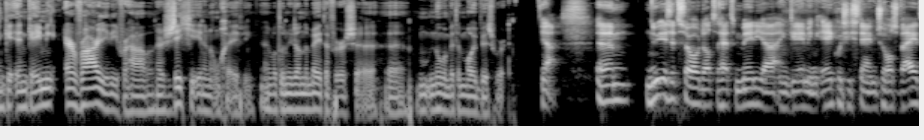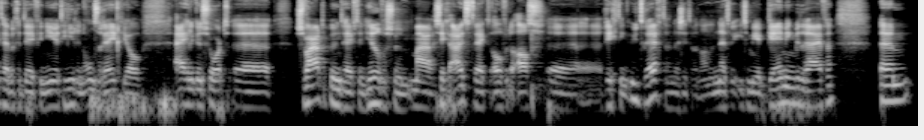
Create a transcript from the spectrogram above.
en, gaming ervaar je die verhalen. Daar zit je in een omgeving. wat we nu dan de metaverse noemen met een mooi buzzword. Ja, um, nu is het zo dat het media- en gaming-ecosysteem, zoals wij het hebben gedefinieerd hier in onze regio, eigenlijk een soort uh, zwaartepunt heeft in Hilversum, maar zich uitstrekt over de as uh, richting Utrecht. En daar zitten we dan net weer iets meer gamingbedrijven. Um,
